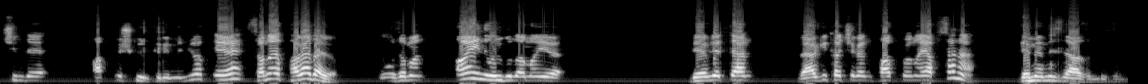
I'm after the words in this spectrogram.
içinde 60 gün primin yok. E sana para da yok. E, o zaman aynı uygulamayı devletten vergi kaçıran patrona yapsana dememiz lazım bizim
